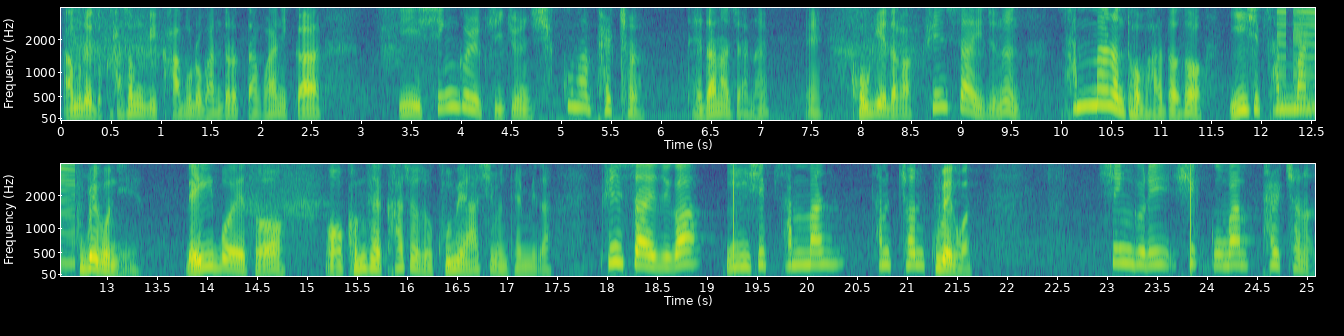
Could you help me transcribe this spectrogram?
아무래도 가성비 갑으로 만들었다고 하니까 이 싱글 기준 19만 8천 원 대단하지 않아요? 예. 거기에다가 퀸 사이즈는 3만 원 더 받아서 23만 900원이에요. 네이버에서 어, 검색하셔서 구매하시면 됩니다. 퀸 사이즈가 23만 3,900원. 싱글이 19만 8천원.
